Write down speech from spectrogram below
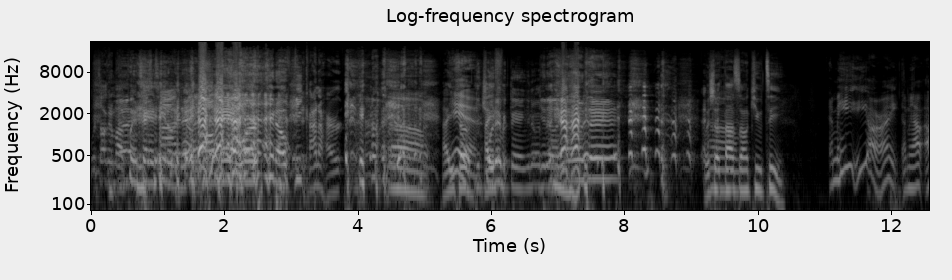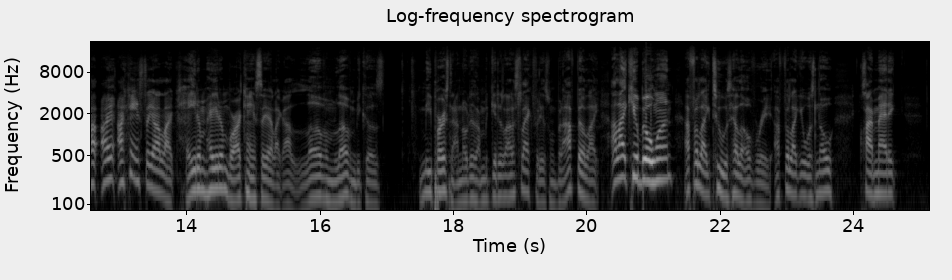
We're talking about Quentin Tarantino today. All man, work. You know, feet kind of hurt. Um, How you Yeah. feel? How Detroit you everything, you know what You know, I'm you know what I'm saying? saying? What's your thoughts Um, on QT? I mean, he he all right. I mean, I, I I- I can't say I like hate him, hate him, or I can't say I like I love him, love him because me personally, I know this. I'm gonna get a lot of slack for this one, but I feel like I like Kill Bill one. I feel like two was hella overrated. I feel like it was no climatic.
